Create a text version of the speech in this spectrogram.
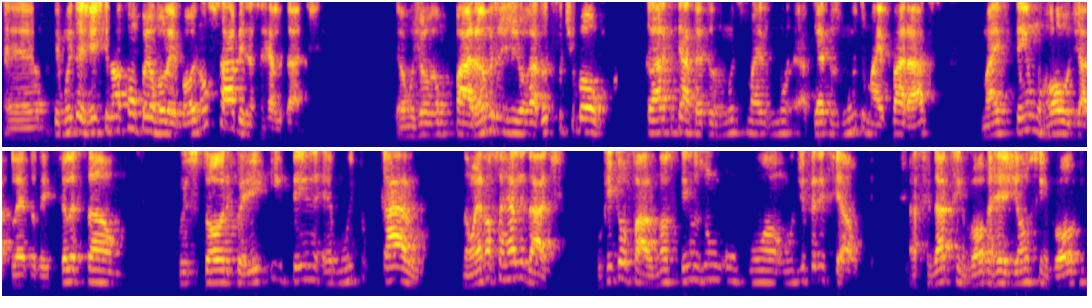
É, tem muita gente que não acompanha o voleibol e não sabe dessa realidade. É um, é um parâmetro de jogador de futebol. Claro que tem atletas muito mais, atletas muito mais baratos, mas tem um rol de atletas aí de seleção, um histórico aí que tem, é muito caro, não é nossa realidade. O que, que eu falo? Nós temos um, um, um diferencial. A cidade se envolve, a região se envolve,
